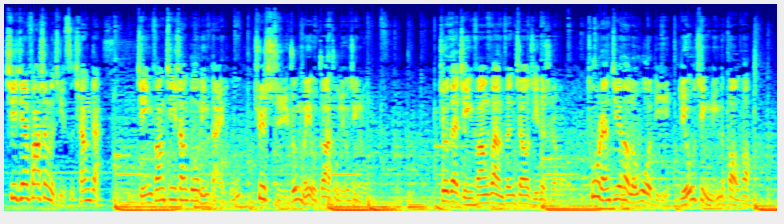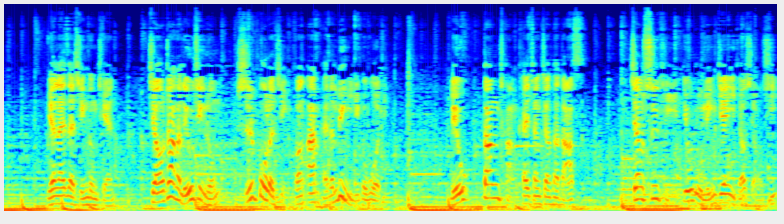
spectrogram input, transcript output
期间发生了几次枪战，警方击伤多名歹徒，却始终没有抓住刘敬荣。就在警方万分焦急的时候，突然接到了卧底刘敬明的报告。原来在行动前，狡诈的刘敬荣识破了警方安排的另一个卧底。刘当场开枪将他打死，将尸体丢入林间一条小溪，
